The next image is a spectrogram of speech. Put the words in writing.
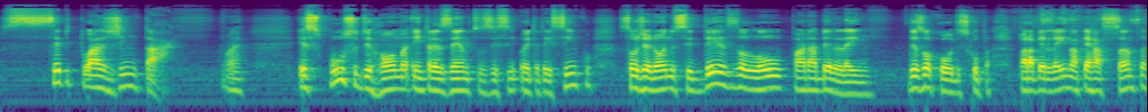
Septuaginta. Expulso de Roma em 385, São Jerônimo se desolou para Belém. Deslocou, desculpa, para Belém, na Terra Santa,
